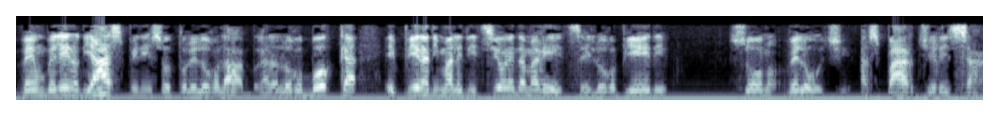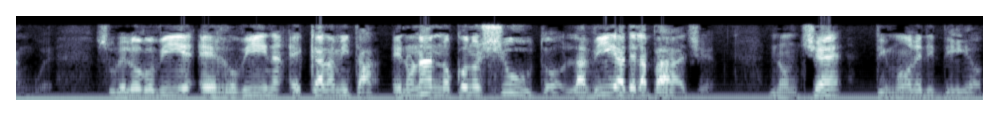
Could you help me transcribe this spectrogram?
v'è un veleno di aspidi sotto le loro labbra, la loro bocca è piena di maledizione ed amarezza, i loro piedi sono veloci a spargere il sangue sulle loro vie è rovina e calamità e non hanno conosciuto la via della pace. Non c'è timore di Dio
